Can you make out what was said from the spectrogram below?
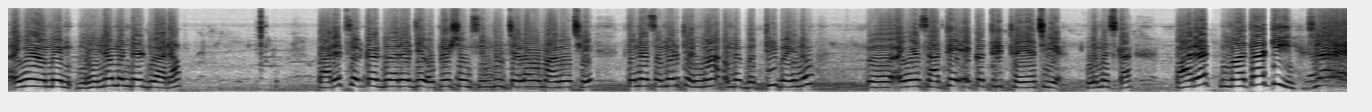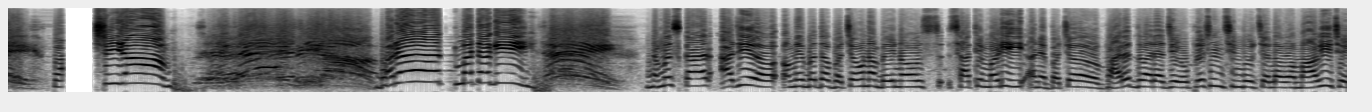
અહીંયા અમે મહિલા મંડળ દ્વારા ભારત સરકાર દ્વારા જે ઓપરેશન સિંદૂર ચલાવવામાં આવ્યો છે તેના સમર્થનમાં અમે બધી બહેનો અહીંયા સાથે એકત્રિત થયા છીએ. નમસ્કાર. ભારત માતા કી જય. શ્રી રામ. કી નમસ્કાર. આજે અમે બધા ભચાઉના બહેનો સાથે મળી અને ભારત દ્વારા જે ઓપરેશન સિંદૂર ચલાવવામાં આવ્યું છે,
